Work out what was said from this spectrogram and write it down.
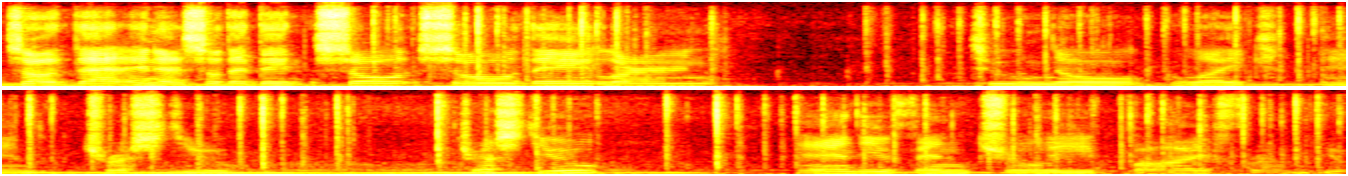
so that and uh, so that they so so they learn to know like and trust you. Trust you and eventually buy from you.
